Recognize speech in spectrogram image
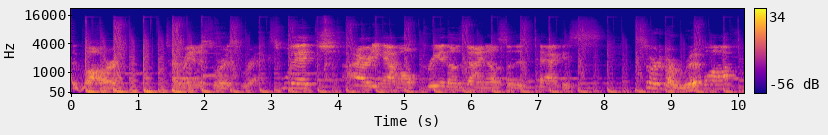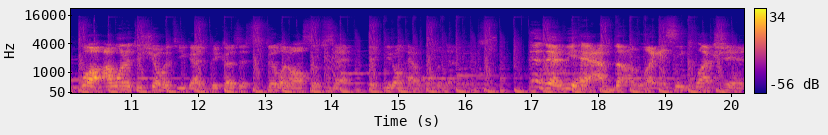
Devour, Tyrannosaurus Rex, which I already have all three of those dinos, so this pack is sort of a rip-off, but I wanted to show it to you guys because it's still an awesome set if you don't have all the dinos. And then we have the Legacy Collection,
